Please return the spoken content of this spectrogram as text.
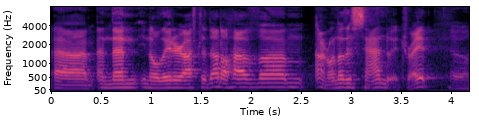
Um, and then you know later after that, I'll have um, I don't know another sandwich, right? Yeah.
